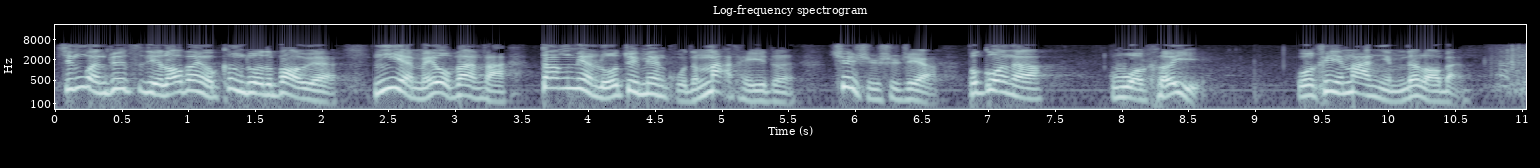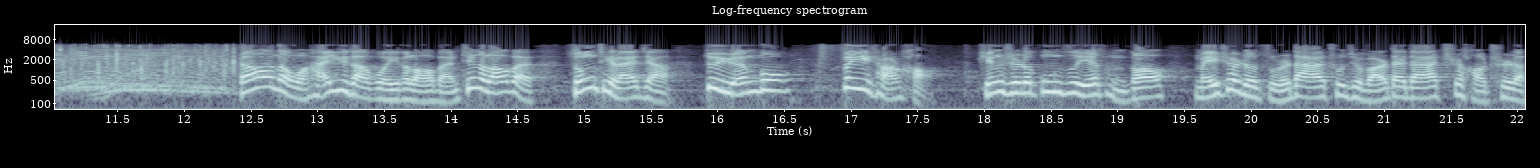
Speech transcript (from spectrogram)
尽管对自己老板有更多的抱怨，你也没有办法当面锣对面鼓的骂他一顿，确实是这样。不过呢，我可以，我可以骂你们的老板。然后呢，我还遇到过一个老板，这个老板总体来讲对员工非常好，平时的工资也很高，没事就组织大家出去玩，带大家吃好吃的，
